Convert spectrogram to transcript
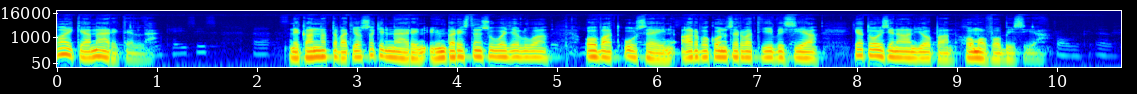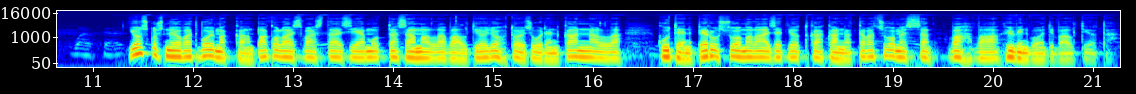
vaikea määritellä. Ne kannattavat jossakin määrin ympäristön suojelua, ovat usein arvokonservatiivisia ja toisinaan jopa homofobisia. Joskus ne ovat voimakkaan pakolaisvastaisia, mutta samalla valtiojohtoisuuden kannalla, kuten perussuomalaiset, jotka kannattavat Suomessa vahvaa hyvinvointivaltiota.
